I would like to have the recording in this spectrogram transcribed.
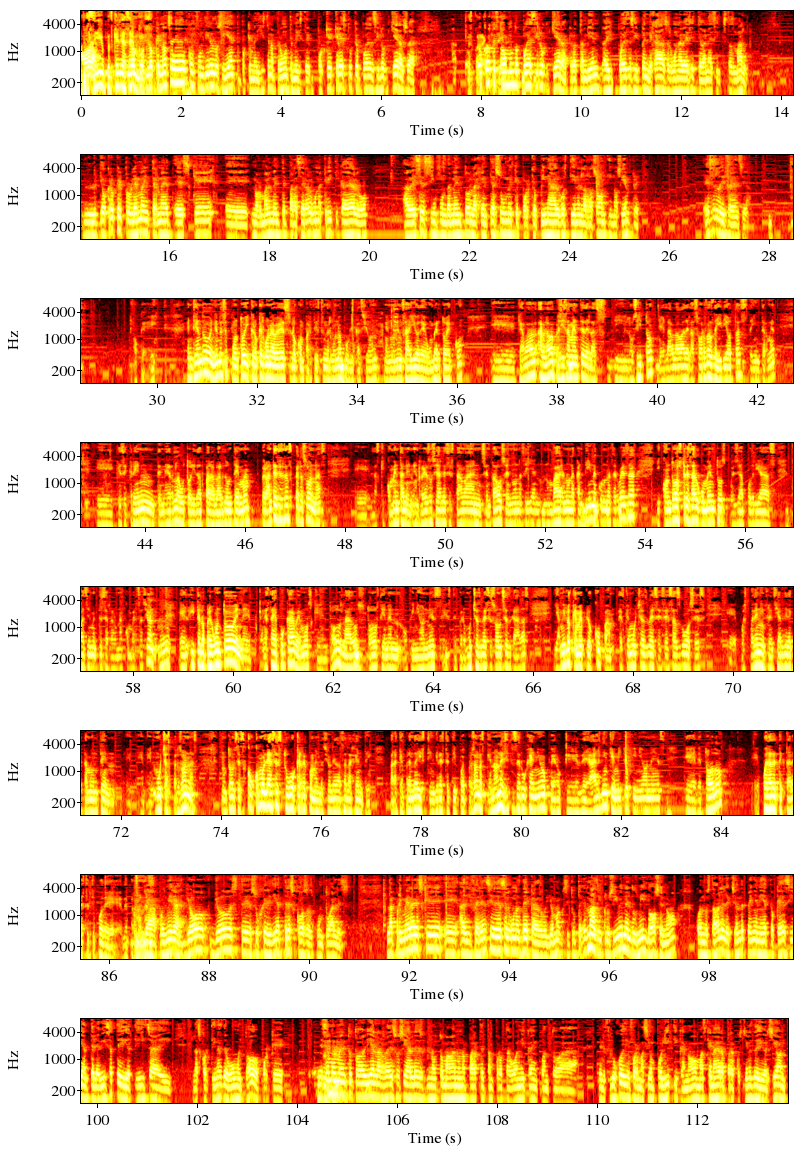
Ahora, sí, pues ¿qué le hacemos? Lo que, no se debe confundir es lo siguiente, porque me dijiste una pregunta, me dijiste, ¿por qué crees tú que puedes decir lo que quieras? O sea, yo creo que todo el mundo puede decir lo que quiera, pero también ahí puedes decir pendejadas alguna vez y te van a decir que estás mal. Yo creo que el problema de Internet es que eh, normalmente para hacer alguna crítica de algo, a veces sin fundamento la gente asume que porque opina algo tienen la razón y no siempre. Esa es la diferencia. Ok. Entiendo, entiendo ese punto y creo que alguna vez lo compartiste en alguna publicación, en un ensayo de Humberto Eco, eh, que hablaba, precisamente de las, y lo cito, él hablaba de las hordas de idiotas de Internet eh, que se creen tener la autoridad para hablar de un tema, pero antes esas personas eh, las que comentan en, redes sociales estaban sentados en una silla, en un bar, en una cantina, con una cerveza y con dos, tres argumentos, pues ya podrías fácilmente cerrar una conversación. y te lo pregunto, en, eh, porque en esta época vemos que en todos lados todos tienen opiniones, este, pero muchas veces son sesgadas y a mí lo que me preocupa es que muchas veces esas voces eh, pues pueden influenciar directamente en, en muchas personas. Entonces, ¿cómo, le haces tú o qué recomendación le das a la gente para que aprenda a distinguir este tipo de personas? Que no necesita ser un genio, pero que de alguien que emite opiniones eh, de todo, eh, pueda detectar este tipo de, personas. Ya, pues mira, yo, yo este, sugeriría tres cosas puntuales. La primera es que, eh, a diferencia de hace algunas décadas, yo si tú es más, inclusive en el 2012, ¿no? Cuando estaba la elección de Peña Nieto, ¿qué decían? Televisa te idiotiza y las cortinas de humo y todo, porque en ese momento todavía las redes sociales no tomaban una parte tan protagónica en cuanto a el flujo de información política, ¿no? Más que nada era para cuestiones de diversión.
